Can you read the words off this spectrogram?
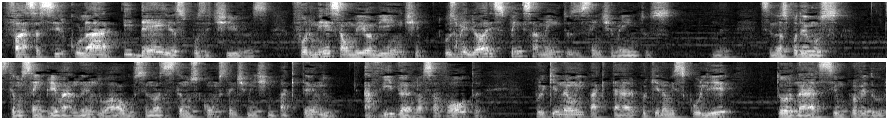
faça circular ideias positivas, forneça ao meio ambiente os melhores pensamentos e sentimentos. Né? Se nós podemos, estamos sempre emanando algo, se nós estamos constantemente impactando a vida à nossa volta, por que não impactar, por que não escolher tornar-se um provedor,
